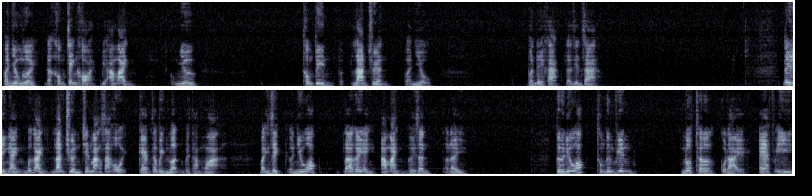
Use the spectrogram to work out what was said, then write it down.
và nhiều người đã không tránh khỏi bị ám ảnh cũng như thông tin lan truyền và nhiều vấn đề khác đã diễn ra. Đây là hình ảnh bức ảnh lan truyền trên mạng xã hội kèm theo bình luận về thảm họa bệnh dịch ở New York đã gây ảnh ám ảnh người dân ở đây. Từ New York, thông tấn viên Notter của đài FI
